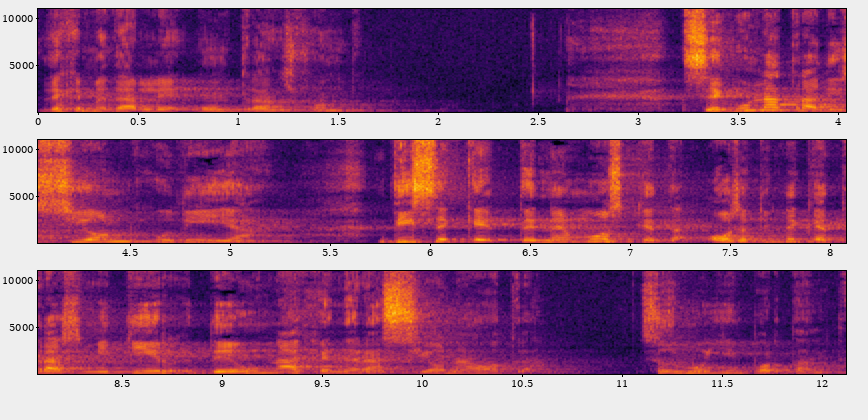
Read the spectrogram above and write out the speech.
Déjeme darle un trasfondo. Según la tradición judía, dice que tenemos que, o se tiene que transmitir de una generación a otra. Eso es muy importante.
